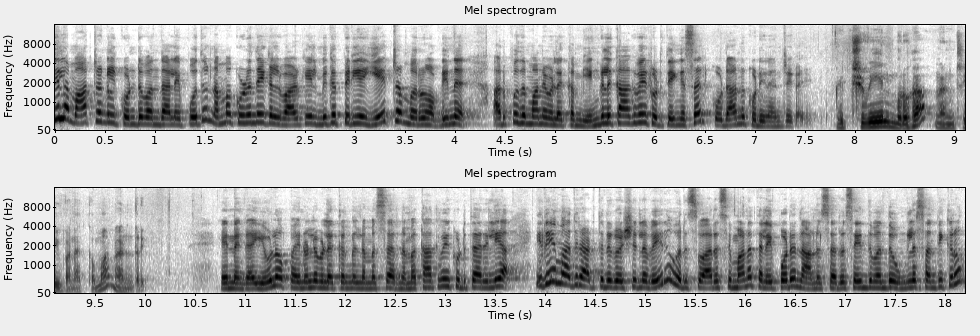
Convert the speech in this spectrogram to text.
சில மாற்றங்கள் கொண்டு வந்தாலே போதும். நம்ம குழந்தைகள் வாழ்க்கையில் மிகப்பெரிய ஏற்றம் வரும் அப்படின்னு அற்புதமான விளக்கம் எங்களுக்காகவே கொடுத்தீங்க சார். கொடானு கொடி நன்றிகள். வெற்றிவேல் முருகா நன்றி வணக்கமா நன்றி. என்னங்க எவ்வளவு பயனுள்ள விளக்கங்கள் நம்ம சார் நமக்காகவே கொடுத்தாரு இல்லையா? இதே மாதிரி அடுத்த நிகழ்ச்சியில வேற ஒரு சுவாரஸ்யமான தலைப்போட நானும் சார் சேர்ந்து வந்து உங்களை சந்திக்கிறோம்.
